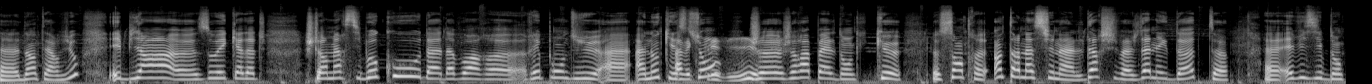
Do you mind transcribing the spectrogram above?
euh, d'interview. Eh bien, euh, Zoé Kadoch, je te remercie beaucoup d'a- d'avoir euh, répondu à, à nos Avec questions. plaisir. Je, je rappelle donc que le Centre international d'archivage d'anecdotes est visible donc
